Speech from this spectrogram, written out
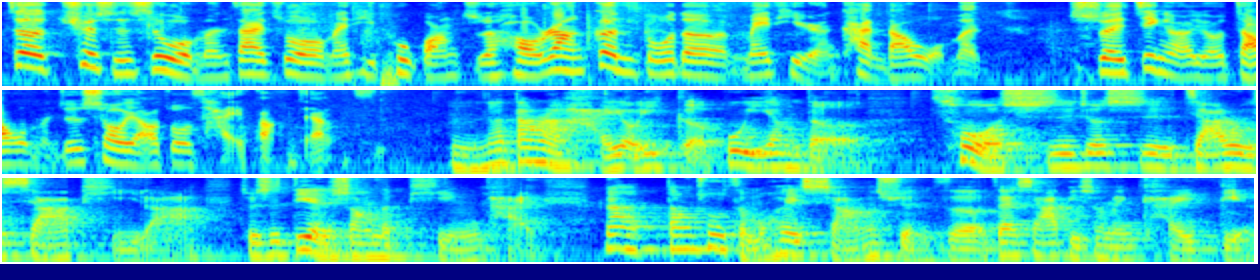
这确实是我们在做媒体曝光之后，让更多的媒体人看到我们，所以进而有找我们就是受邀做采访这样子。嗯，那当然还有一个不一样的。措施就是加入虾皮啦，就是电商的平台。那当初怎么会想要选择在虾皮上面开店？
